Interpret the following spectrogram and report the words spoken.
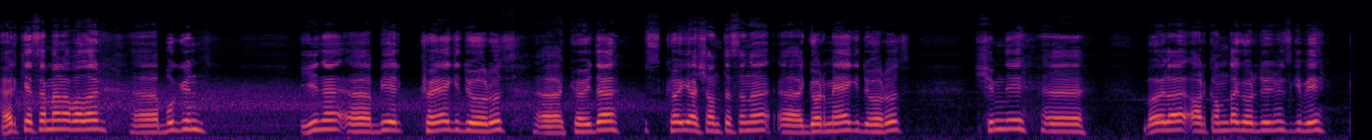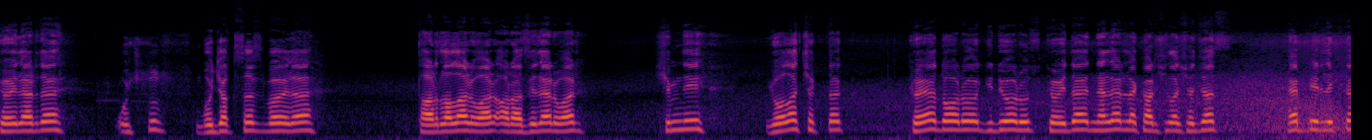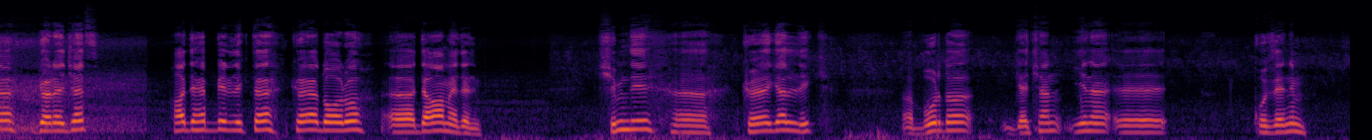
Herkese merhabalar. Ee, Bugün yine e, bir köye gidiyoruz. Ee, Köyde köy yaşantısını e, görmeye gidiyoruz. Şimdi e, böyle arkamda gördüğünüz gibi köylerde uçsuz bucaksız böyle tarlalar var, araziler var. Şimdi yola çıktık. Köye doğru gidiyoruz. Köyde nelerle karşılaşacağız? Hep birlikte göreceğiz. Hadi hep birlikte köye doğru e, devam edelim. Şimdi e, köye geldik. E, burada geçen yine e, kuzenim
